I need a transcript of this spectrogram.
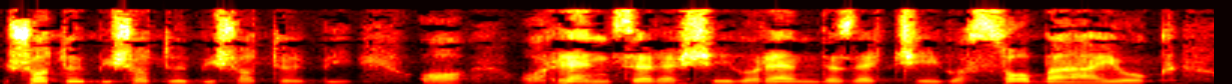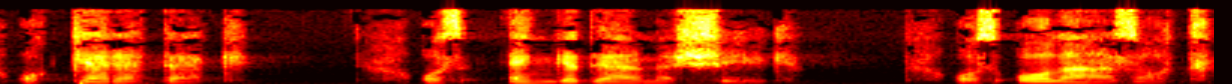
stb. stb. stb. A, a rendszeresség, a rendezettség, a szabályok, a keretek, az engedelmesség az alázat,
